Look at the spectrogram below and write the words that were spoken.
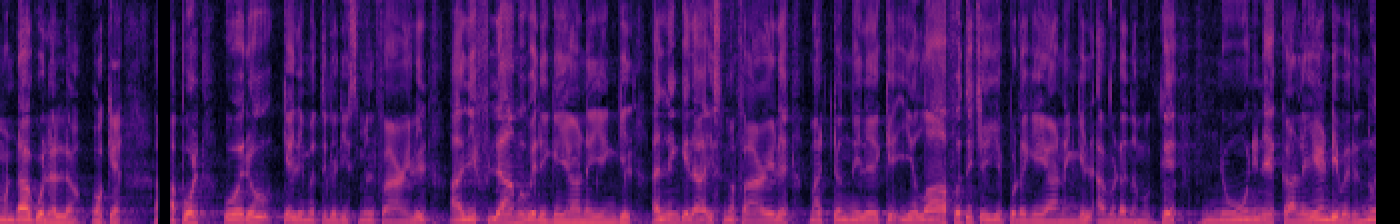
ഉണ്ടാകുമല്ലോ ഓക്കെ അപ്പോൾ ഒരു കെലിമത്തിൽ ഒരു ഇസ്മുൽ ഫായിലിൽ അലിഫ്ലാം വരികയാണ് എങ്കിൽ അല്ലെങ്കിൽ ആ ഇസ്മ ഫായൽ മറ്റൊന്നിലേക്ക് ഇലാഫത്ത് ചെയ്യപ്പെടുകയാണെങ്കിൽ അവിടെ നമുക്ക് നൂനിനെ കളയേണ്ടി വരുന്നു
